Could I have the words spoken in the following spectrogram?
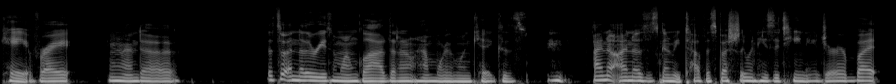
cave, right? And uh, that's another reason why I'm glad that I don't have more than one kid because I know I know this is going to be tough, especially when he's a teenager. But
